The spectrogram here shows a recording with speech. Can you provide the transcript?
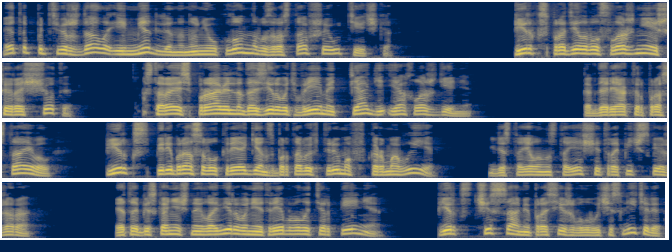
Это подтверждало и медленно, но неуклонно возраставшая утечка. Пиркс проделывал сложнейшие расчеты, стараясь правильно дозировать время тяги и охлаждения. Когда реактор простаивал, Пиркс перебрасывал криоген с бортовых трюмов в кормовые, где стояла настоящая тропическая жара. Это бесконечное лавирование требовало терпения. Пиркс часами просиживал у вычислителя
